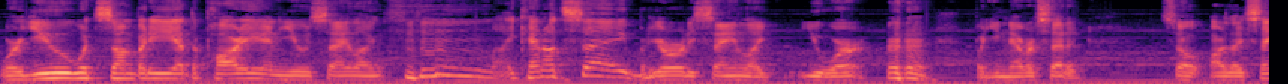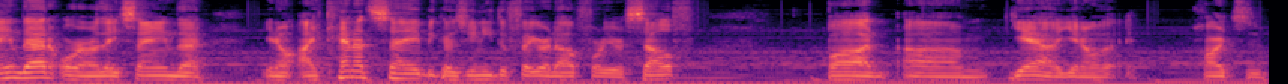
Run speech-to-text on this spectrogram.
were you with somebody at the party? And you say like hmm, i cannot say. But you're already saying like you were but you never said it. So are they saying that? Or are they saying that you know i cannot say because you need to figure it out for yourself. But um, yeah you know hard to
